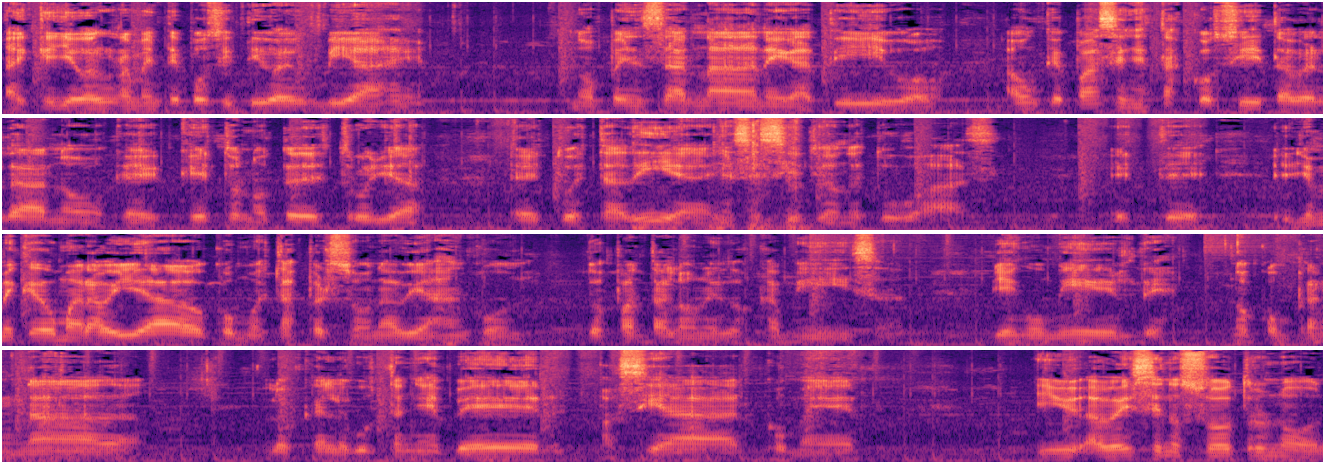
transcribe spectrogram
hay que llevar una mente positiva en un viaje no pensar nada negativo, aunque pasen estas cositas, ¿verdad? No, que, esto no te destruya eh, tu estadía en ese sitio donde tú vas. Este, yo me quedo maravillado como estas personas viajan con dos pantalones, dos camisas, bien humildes, no compran nada, lo que les gustan es ver, pasear, comer. Y a veces nosotros nos,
